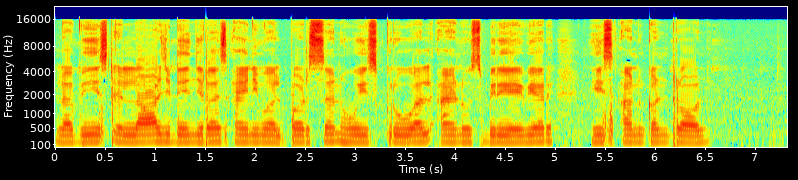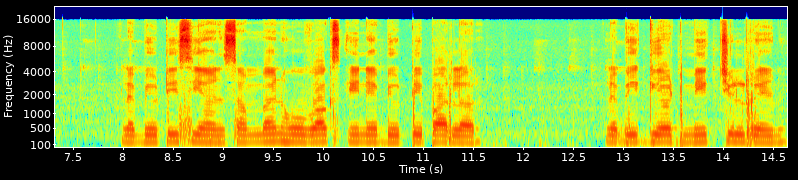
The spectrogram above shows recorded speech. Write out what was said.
La beast, a large dangerous animal, person who is cruel and whose behavior is uncontrolled. La beautician, someone who works in a beauty parlor. La beget, make children.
